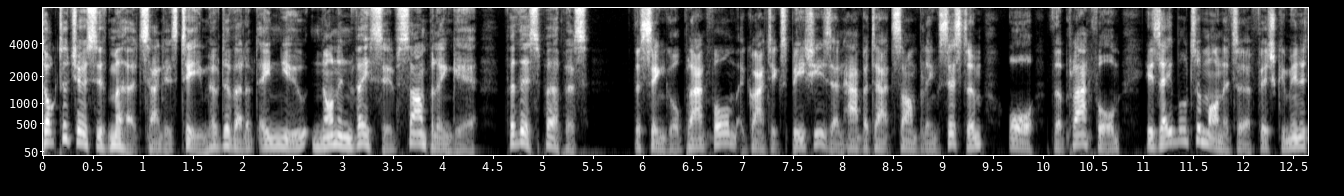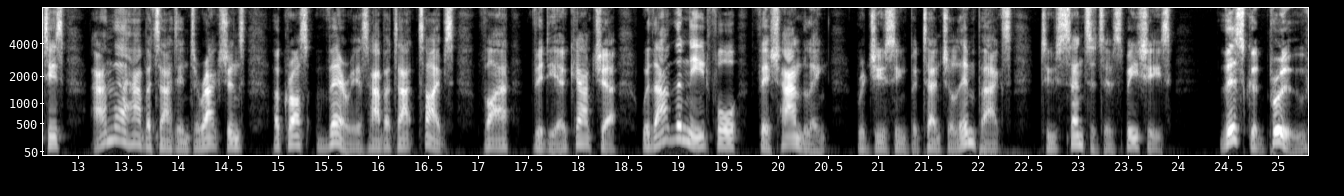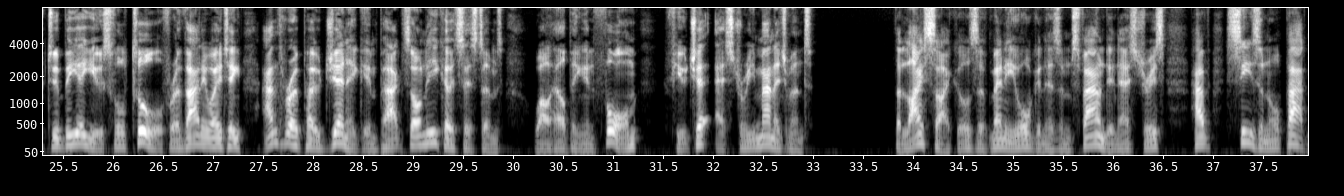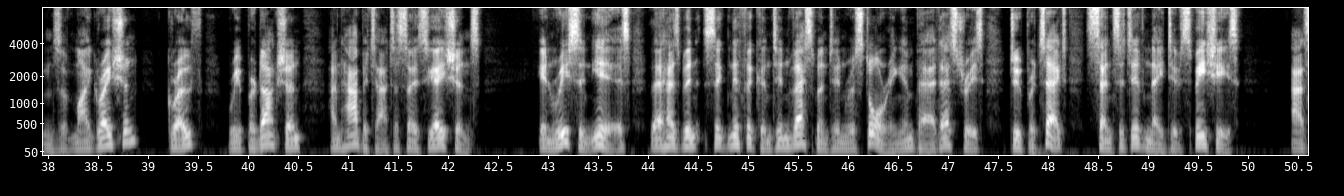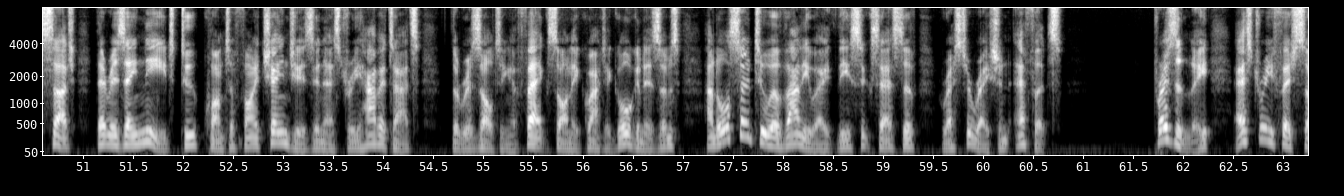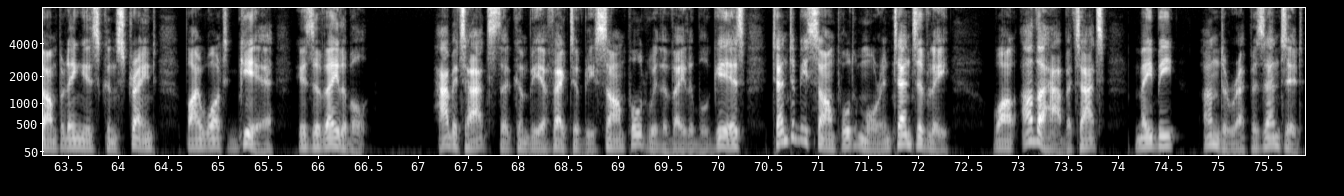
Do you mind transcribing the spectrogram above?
Dr. Joseph Merz and his team have developed a new non invasive sampling gear for this purpose. The Single Platform Aquatic Species and Habitat Sampling System, or the platform, is able to monitor fish communities and their habitat interactions across various habitat types via video capture without the need for fish handling, reducing potential impacts to sensitive species. This could prove to be a useful tool for evaluating anthropogenic impacts on ecosystems while helping inform future estuary management. The life cycles of many organisms found in estuaries have seasonal patterns of migration, growth, reproduction, and habitat associations. In recent years, there has been significant investment in restoring impaired estuaries to protect sensitive native species. As such, there is a need to quantify changes in estuary habitats, the resulting effects on aquatic organisms, and also to evaluate the success of restoration efforts. Presently, estuary fish sampling is constrained by what gear is available. Habitats that can be effectively sampled with available gears tend to be sampled more intensively, while other habitats may be underrepresented.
